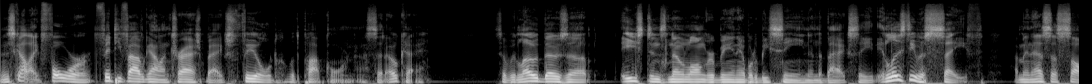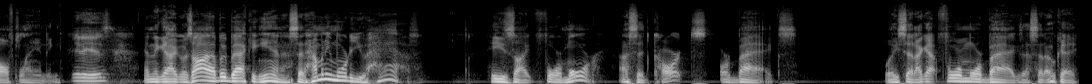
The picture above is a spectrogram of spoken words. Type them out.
and it's got like four 55 gallon trash bags filled with popcorn. I said, okay. So we load those up. Easton's no longer being able to be seen in the back seat. At least he was safe. I mean, that's a soft landing. It is. And the guy goes, oh, I'll be back again. I said, how many more do you have? He's like, four more. I said, carts or bags? Well, he said, I got four more bags. I said, okay.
